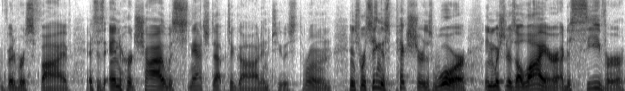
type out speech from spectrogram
verse 5, it says, And her child was snatched up to God and to his throne. And so we're seeing this picture, this war, in which there's a liar, a deceiver,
